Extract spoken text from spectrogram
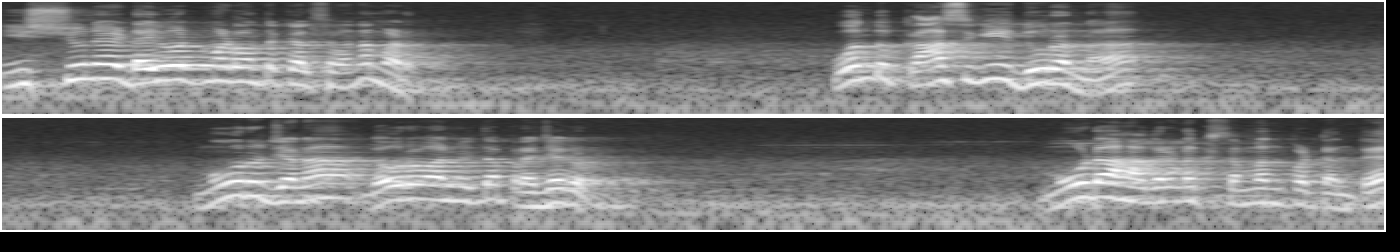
ಇಶ್ಯೂನೇ ಡೈವರ್ಟ್ ಮಾಡುವಂಥ ಕೆಲಸವನ್ನು ಮಾಡಿದ್ರು ಒಂದು ಖಾಸಗಿ ದೂರನ್ನ ಮೂರು ಜನ ಗೌರವಾನ್ವಿತ ಪ್ರಜೆಗಳು ಮೂಢ ಹಗರಣಕ್ಕೆ ಸಂಬಂಧಪಟ್ಟಂತೆ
